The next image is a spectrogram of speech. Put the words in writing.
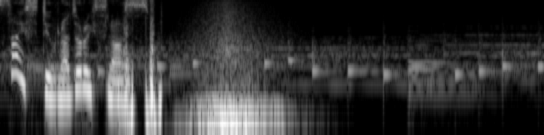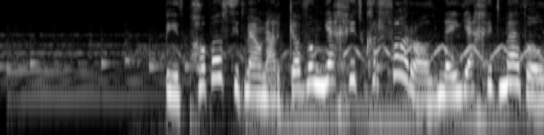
7 diwrnod yr wythnos. Bydd pobl sydd mewn ar gyfwng iechyd corfforol neu iechyd meddwl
